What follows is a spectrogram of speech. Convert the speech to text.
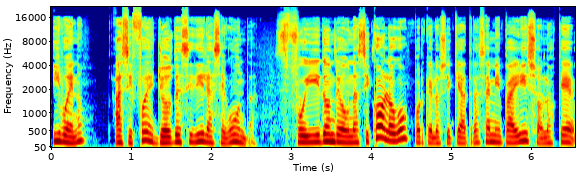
Y bueno, así fue, yo decidí la segunda. Fui donde una psicólogo, porque los psiquiatras en mi país son los que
